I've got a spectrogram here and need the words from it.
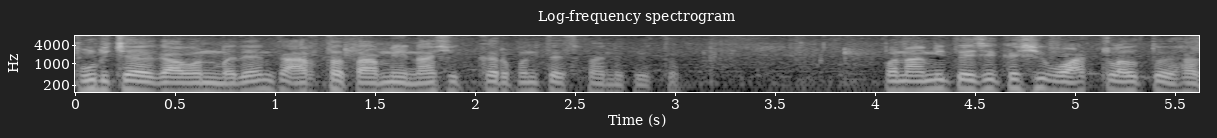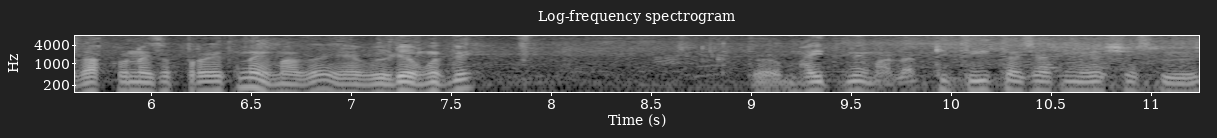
पुढच्या गावांमध्ये आणि अर्थात आम्ही नाशिककर पण तेच पाणी पितो. पण आम्ही त्याची कशी वाट लावतो हा दाखवण्याचा प्रयत्न आहे माझा ह्या व्हिडिओमध्ये. तर माहीत नाही मला किती त्याच्यात मी यशस्वी होईल.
